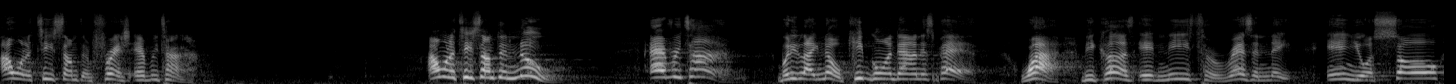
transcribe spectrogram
I want to teach something fresh every time. I want to teach something new every time. But he's like, no, keep going down this path. Why? Because it needs to resonate in your soul,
